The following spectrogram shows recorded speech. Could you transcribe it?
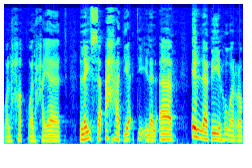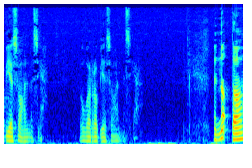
والحق والحياة ليس أحد يأتي إلى الآب إلا بي هو الرب يسوع المسيح. هو الرب يسوع المسيح. النقطة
